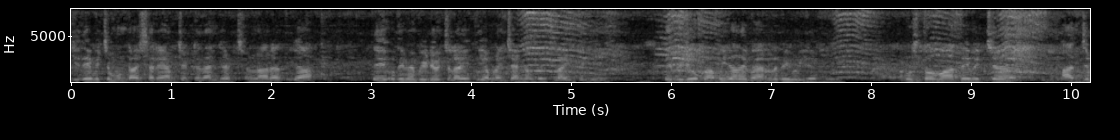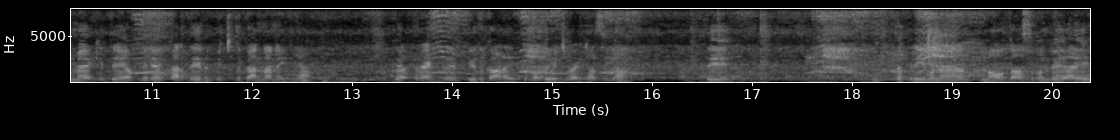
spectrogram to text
ਜਿਹਦੇ ਵਿੱਚ ਮੁੰਡਾ ਸ਼ਰੇਆਮ ਚਿੱਟੇ ਦਾ ਇੰਜੈਕਸ਼ਨ ਲਾ ਰਿਹਾ ਸੀਗਾ ਤੇ ਉਹਦੀ ਮੈਂ ਵੀਡੀਓ ਚਲਾਈ ਤੀ ਆਪਣੇ ਚੈਨਲ ਤੇ ਚਲਾਈ ਸੀਗੀ ਤੇ ਵੀਡੀਓ ਕਾਫੀ ਜ਼ਿਆਦਾ ਵਾਇਰਲ ਵੀ ਹੋਈ ਹੈਗੀ। ਉਸ ਤੋਂ ਬਾਅਦ ਦੇ ਵਿੱਚ ਅੱਜ ਮੈਂ ਕਿਤੇ ਮੇਰੇ ਘਰ ਦੇ ਵਿੱਚ ਦੁਕਾਨਾਂ ਨੇਗੀਆਂ ਰੈਂਟ ਦੇ ਦਿੱਤੀ ਦੁਕਾਨ ਆਈ ਤੇ ਮੈਂ ਉਹਦੇ ਵਿੱਚ ਬੈਠਾ ਸੀਗਾ ਤੇ ਤਕਰੀਬਨ 9-10 ਬੰਦੇ ਆਏ,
